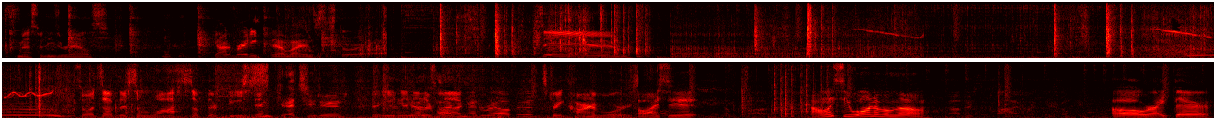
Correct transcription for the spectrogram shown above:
Let's mess with these rails. Got it, Brady? Yeah, my Insta story. Damn. So what's up? There's some wasps up there feasting. Sketchy, dude. They're eating another bug. Mid-rail, dude. Straight carnivores. Oh, I see it. I only see one of them though. No, right there. Don't be Oh, right there.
